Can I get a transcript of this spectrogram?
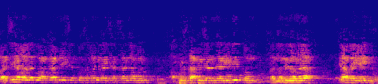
వచ్చిన వాళ్ళకు అకామిడేషన్ కోసం అని సంఘములు అప్పుడు స్థాపించడం జరిగింది పంతొమ్మిది వందల యాభై ఐదులో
